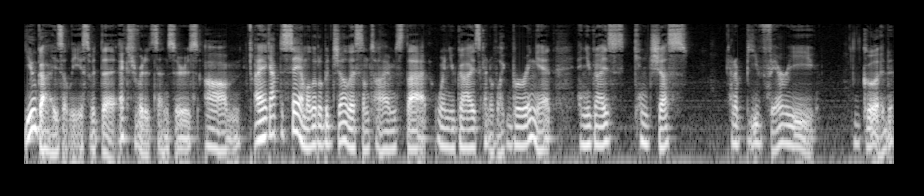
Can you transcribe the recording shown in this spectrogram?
you guys at least with the extroverted sensors um, i have to say i'm a little bit jealous sometimes that when you guys kind of like bring it and you guys can just kind of be very good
